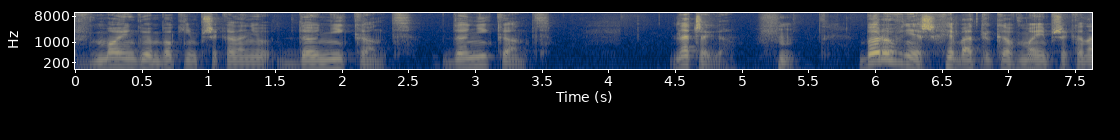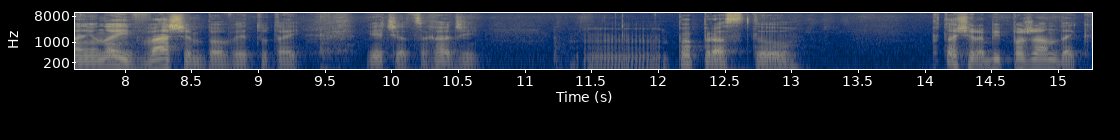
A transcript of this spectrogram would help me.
W moim głębokim przekonaniu donikąd. Donikąd. Dlaczego? Hm. Bo również chyba tylko w moim przekonaniu, no i w waszym, bo wy tutaj wiecie o co chodzi. Mm, Po prostu ktoś robi porządek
